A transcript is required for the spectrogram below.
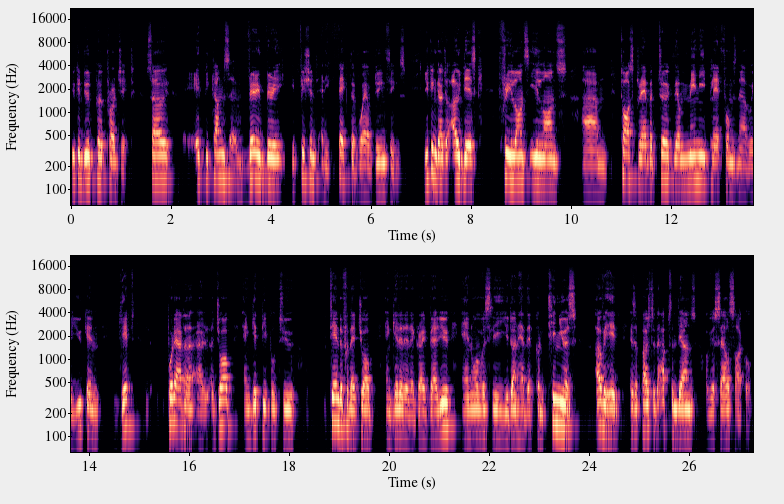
you can do it per project. So it becomes a very, very efficient and effective way of doing things. You can go to Odesk, Freelance, Elance, um, TaskRabbit, Turk. There are many platforms now where you can get put out a, a, a job and get people to tender for that job and get it at a great value. And obviously, you don't have that continuous overhead as opposed to the ups and downs of your sales cycle.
